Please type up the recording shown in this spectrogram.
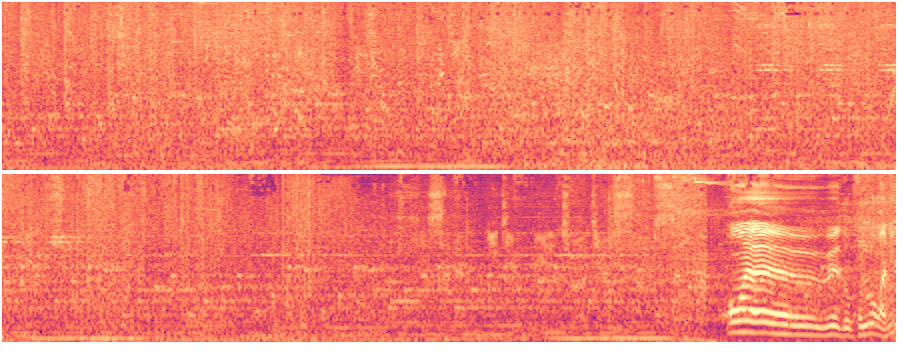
봐봐 어, 야, 야, 야, 왜 너 골로 가니?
